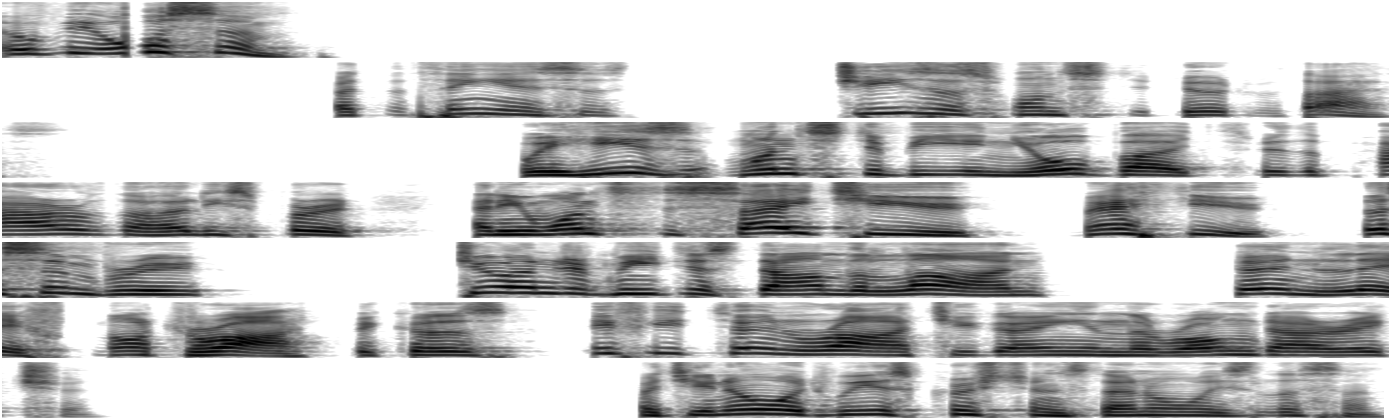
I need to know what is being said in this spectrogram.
It would be awesome. But the thing is, is Jesus wants to do it with us. Where he wants to be in your boat through the power of the Holy Spirit. And he wants to say to you, Matthew, listen, Brew, 200 meters down the line, turn left, not right. Because if you turn right, you're going in the wrong direction. But you know what? We as Christians don't always listen.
